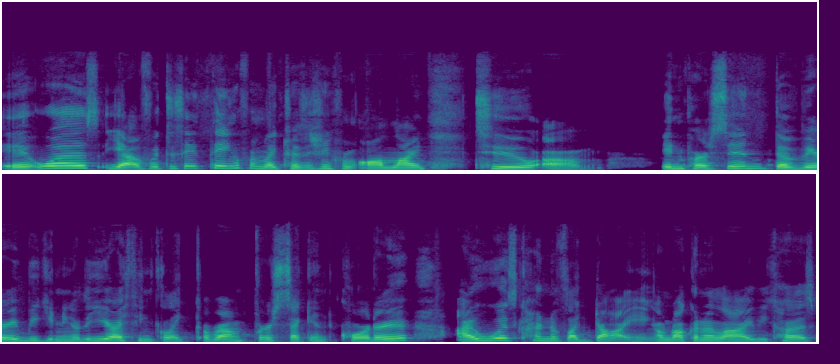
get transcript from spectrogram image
it was yeah, with the same thing from like transitioning from online to um in person the very beginning of the year i think like around first second quarter i was kind of like dying i'm not gonna lie because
